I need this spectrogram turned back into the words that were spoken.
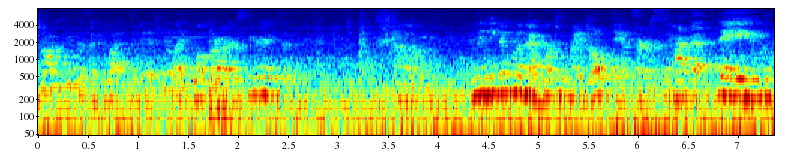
talk through this, like what, what did it feel like, what were our experiences? Um, and then even when I worked with my adult dancers, to have that same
